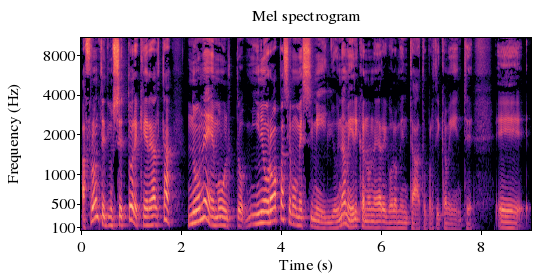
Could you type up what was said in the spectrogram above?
a fronte di un settore che in realtà non è molto... In Europa siamo messi meglio, in America non è regolamentato praticamente. E,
